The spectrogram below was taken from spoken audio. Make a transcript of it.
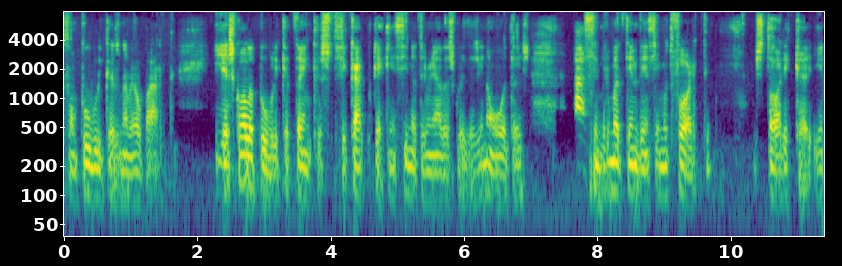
são públicas na maior parte, e a escola pública tem que justificar porque é que ensina determinadas coisas e não outras, há sempre uma tendência muito forte histórica e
